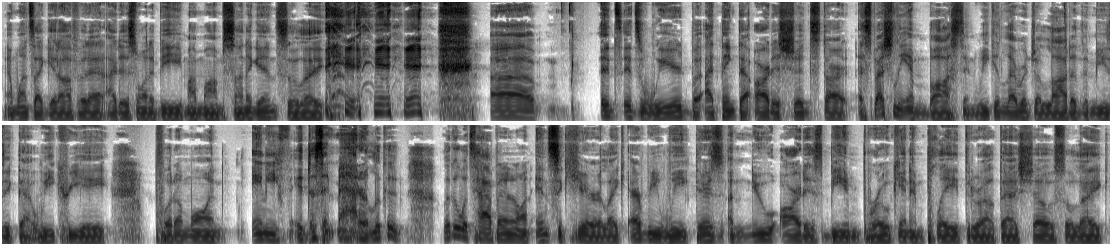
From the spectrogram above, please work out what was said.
And once I get off of that, I just want to be my mom's son again. So like uh it's it's weird, but I think that artists should start, especially in Boston. We can leverage a lot of the music that we create, put them on anything. It doesn't matter. Look at look at what's happening on Insecure. Like every week, there's a new artist being broken and played throughout that show. So like,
